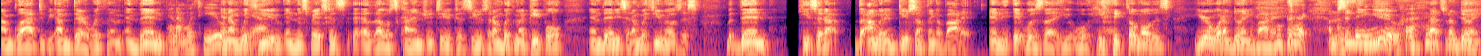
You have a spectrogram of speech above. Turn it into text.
I'm glad to be. I'm there with them, and then And I'm with you. and I'm with Yeah. you in this space because that was kind of interesting too. Because he was said, "I'm with my people," and then he said, "I'm with you, Moses." But then he said, uh, "I'm going to do something about it," and it was that he well, he told Moses, "You're what I'm doing about it. Right. I'm, sending, sending you. you." That's what I'm doing."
